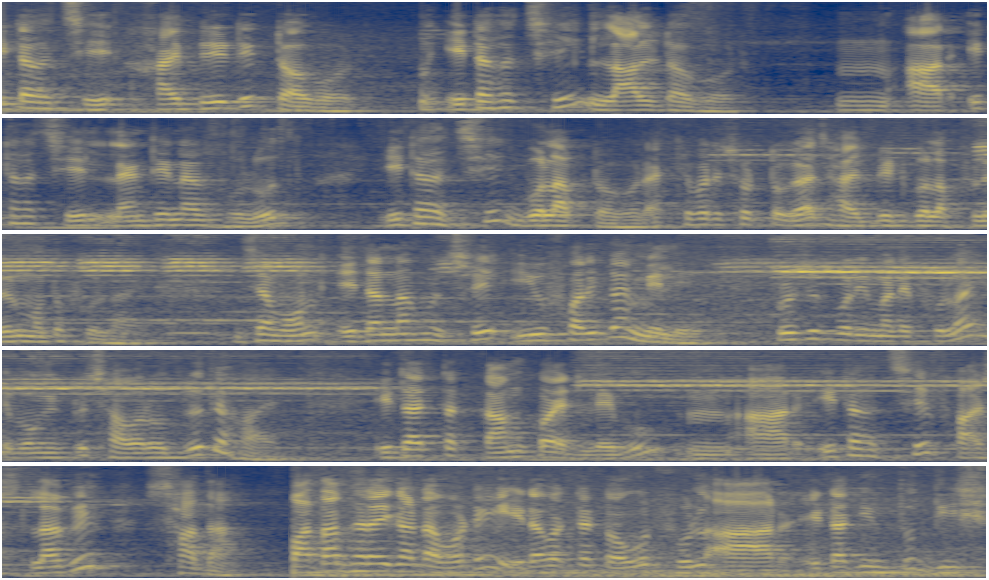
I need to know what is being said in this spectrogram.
এটা হচ্ছে হাইব্রিডের টগর, এটা হচ্ছে লাল টগর। আর এটা হচ্ছে ল্যান্টেনার হলুদ, এটা হচ্ছে গোলাপ টগর। একেবারে ছোট্ট গাছ হাইব্রিড গোলাপ ফুলের মতো ফুল হয়। যেমন এটার নাম হচ্ছে ইউফরিকা মেলে প্রচুর পরিমাণে ফুল হয় এবং একটু ছাওয়া রৌদ্রতে হয়। এটা একটা কাম কামকয়েড লেবু আর এটা হচ্ছে ফার্স্ট লাভে সাদা। পাতা ভেরাই কাটা বটে, এটাও একটা টগর ফুল, আর এটা কিন্তু দৃশ্য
